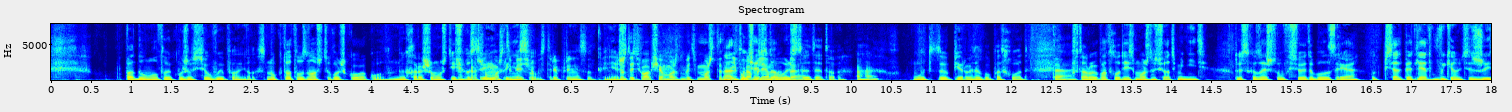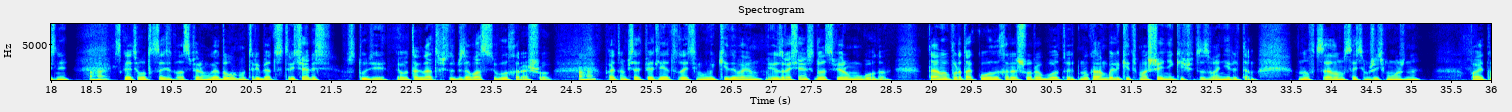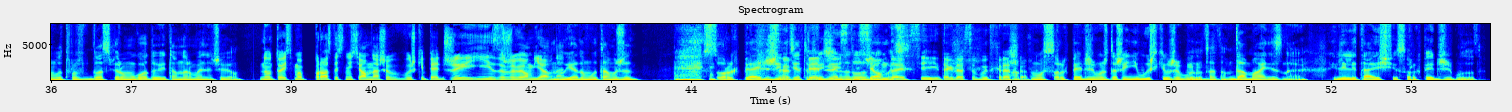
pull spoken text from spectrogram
Подумал только, уже все выполнилось. Ну, кто-то узнал, что ты хочешь Кока-Колу. Ну, и хорошо, может, еще Ну, хорошо, быстрее её может, тебе еще принесут. быстрее принесут. Конечно. Ну, то есть вообще, может быть, может, это Надо не получать проблема. удовольствие да. от этого. Ага. Вот это первый такой подход. Так. Второй подход есть, можно все отменить. То есть сказать, что все это было зря. Вот 55 лет выкинуть из жизни. Ага. Сказать, вот, кстати, в 21 году вот ребята встречались в студии, и вот тогда-то все с безопасностью было хорошо. Ага. Поэтому 55 лет вот этим выкидываем и возвращаемся к 21 году. Там и протоколы хорошо работают. Ну, когда были какие-то мошенники, что-то звонили там. Но в целом с этим жить можно. Поэтому вот к 21 году и там нормально живем. Ну, то есть мы просто снесем наши вышки 5G и заживем явно. Ну, я думаю, там уже 45G где-то 5G примерно должно снесем, быть. да, все, и тогда все будет хорошо. А, ну, 45G, может, даже и не вышки уже будут, а там дома, не знаю. Или летающие 45G будут.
